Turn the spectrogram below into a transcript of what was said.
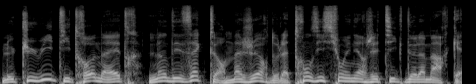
le Q8 e-tron à être l'un des acteurs majeurs de la transition énergétique de la marque. Et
